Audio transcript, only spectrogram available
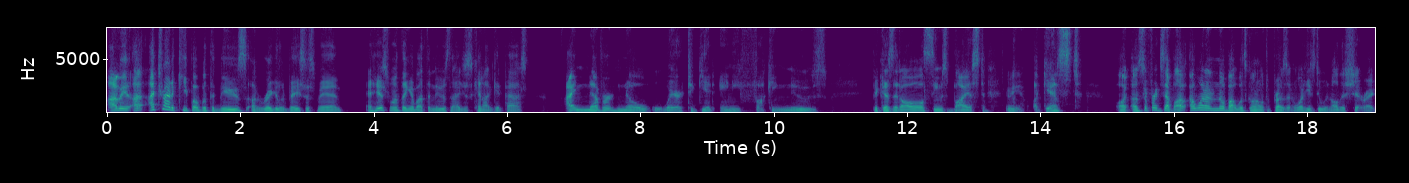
I mean, I, I try to keep up with the news on a regular basis, man. And here's one thing about the news that I just cannot get past. I never know where to get any fucking news because it all seems biased I mean, against. Uh, uh, so, for example, I, I want to know about what's going on with the president, what he's doing, all this shit, right?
